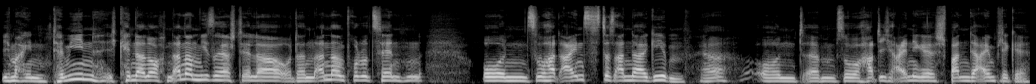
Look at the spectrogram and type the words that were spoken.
ich mache Ihnen einen Termin, ich kenne da noch einen anderen Miso-Hersteller oder einen anderen Produzenten und so hat eins das andere ergeben. Ja? Und ähm, so hatte ich einige spannende Einblicke.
